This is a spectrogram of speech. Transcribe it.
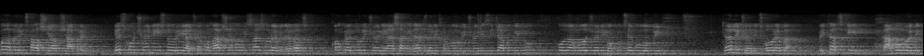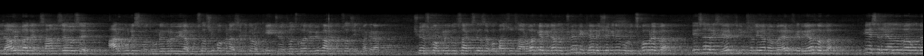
ყველაფერი წყალში აქვს შაკრები ეს ხომ ჩვენი ისტორია ჩვენ ხომ არ შემოვისაზღვრებით რაღაც კონკრეტული ჩვენი ასაკი და ჩვენი ხრმობი ჩვენი სიჭაბუკი თუ ყველა ყველა ჩვენი მოხუცებულობი მთელი ჩვენი ცხოვრება, რითაც კი გამოვედით, დავიბადეთ სამზეოზე, არ გულისხმობთ უნებრივია მუცელში ყოფნას, იმიტომ რომ კი ჩვენ ცოცხლები ვიყავით მუცელში, მაგრამ ჩვენს კონკრეტულ საქციელზე ყოფასულს არ ვაგებით, ანუ ჩვენი მთელი შეგნებული ცხოვრება, ეს არის ერთი მთლიანობა, ერთი რეალობა. ეს რეალობა უნდა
